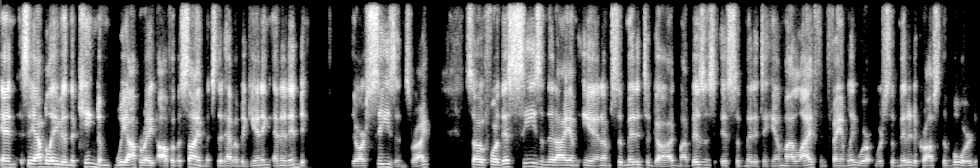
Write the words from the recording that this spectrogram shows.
And see, I believe in the kingdom, we operate off of assignments that have a beginning and an ending. There are seasons, right? So for this season that I am in, I'm submitted to God. My business is submitted to Him. My life and family, we're, we're submitted across the board.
